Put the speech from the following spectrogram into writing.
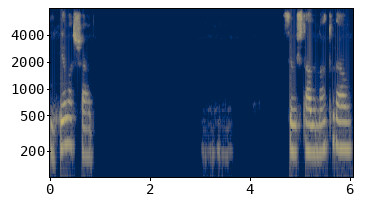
e relaxada. Seu estado natural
